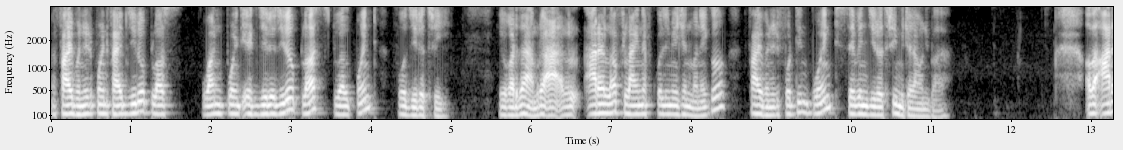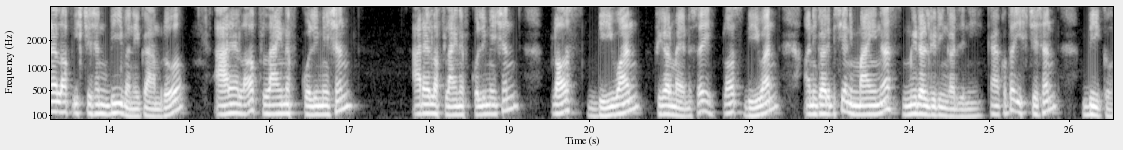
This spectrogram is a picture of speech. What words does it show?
Five hundred point five zero plus one point eight zero zero plus twelve point four zero three यो गर्दा हाम्रो R RL of line of collimation भनेको five hundred fourteen point seven zero three metre आउने भयो। अब आरएल अफ स्टेसन बी भनेको हाम्रो RL of line of collimation RL of line of collimation plus V one फिगरमा हेर्नुहोस् है प्लस भी वान अनि गरेपछि अनि माइनस मिडल रिडिङ गरिदिने। कहाँको त? स्टेसन बीको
